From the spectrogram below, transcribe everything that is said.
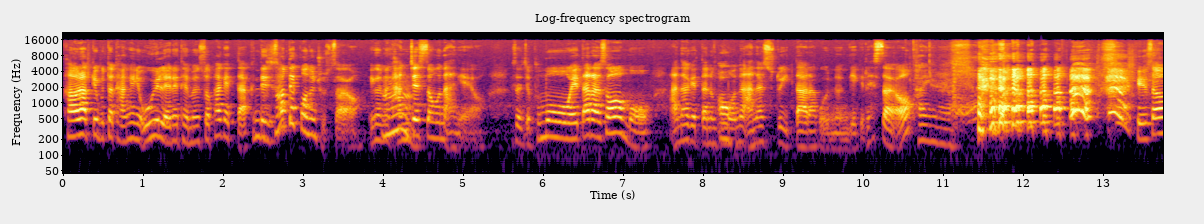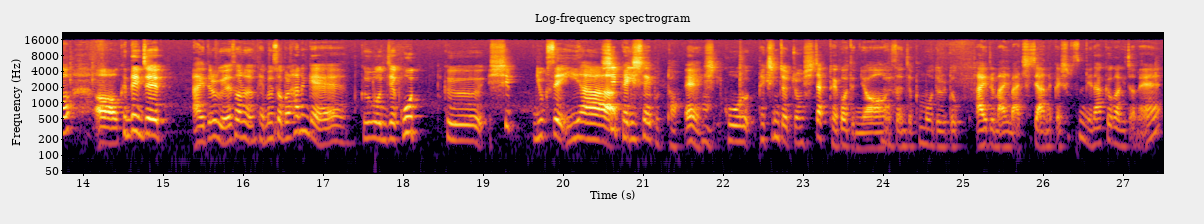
가을 학기부터 당연히 5일 내내 대면 수업 하겠다. 근데 이제 음흠. 선택권은 줬어요. 이거는 음. 강제성은 아니에요. 그래서 이제 부모에 따라서 뭐 안 하겠다는 부모는 안할 수도 있다라고 는 얘기를 했어요. 다행이네요. 그래서 어 근데 이제 아이들을 위해서는 대면 수업을 하는 게 그리고 이제 곧 그 16세 이하 백신 12세부터. 네, 음. 시- 그 백신 접종 시작되거든요. 네. 그래서 이제 부모들도 아이들 많이 맞히지 않을까 싶습니다. 학교 가기 전에.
